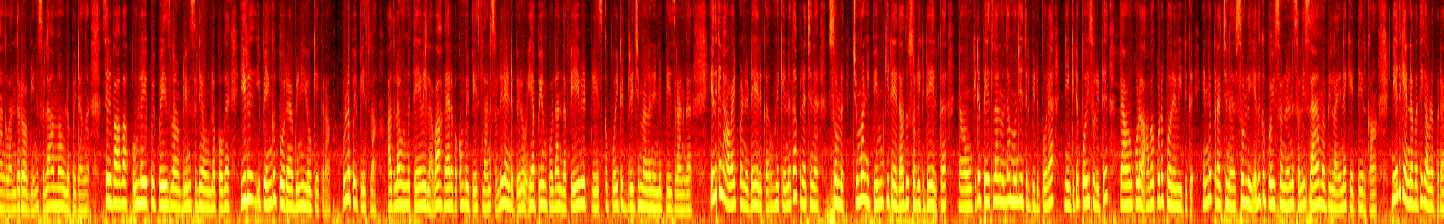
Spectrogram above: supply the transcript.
நாங்கள் வந்துடுறோம் அப்படின்னு சொல்லி அம்மா உள்ளே போயிட்டாங்க. சரி வா வா. உள்ளே போய் பேசலாம். அப்படின்னு சொல்லி அவன் உள்ளே போக இரு இப்போ எங்கே போகிற அப்படின்னு யோ கேட்குறான் உள்ளே போய் பேசலாம். அதெல்லாம் ஒன்றும் தேவையில்ல. வா வேறு பக்கம் போய் பேசலான்னு சொல்லி ரெண்டு பேரும் எப்பயும் போல் அந்த ஃபேவரட் பிளேஸ்க்கு போயிட்டு பிரிட்ஜ் மேலே நின்று பேசுகிறாங்க எதுக்கு நான் அவாய்ட் பண்ணிட்டே இருக்கேன் உனக்கு என்னதான் பிரச்சனை? சொல்லு. சும்மா நீ பிம்கிட்ட ஏதாவது சொல்லிக்கிட்டே இருக்க. நான் உன்கிட்ட பேசலான்னு வந்தால் மூஞ்சி திருப்பிட்டு போகிறேன் நீ என்கிட்ட போய் சொல்லிட்டு அவன் கூட அவள் கூட போகிற வீட்டுக்கு. என்ன பிரச்சனை? சொல்லு. எதுக்கு போய் சொன்னேன்னு சொல்லி சாம் அப்படி லைனை கேட்டே இருக்கான். நீ எதுக்கு என்னை பற்றி கவலைப்படுற?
